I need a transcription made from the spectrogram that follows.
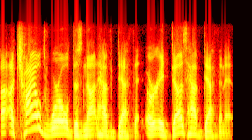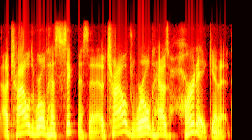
a child's world does not have death in, or it does have death in it. A child's world has sickness in it. A child's world has heartache in it.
